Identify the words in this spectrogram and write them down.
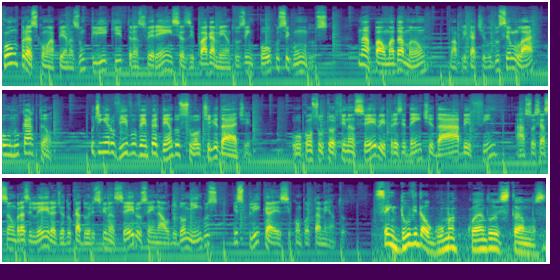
Compras com apenas um clique, transferências e pagamentos em poucos segundos, na palma da mão, no aplicativo do celular ou no cartão. O dinheiro vivo vem perdendo sua utilidade. O consultor financeiro e presidente da ABFIN, a Associação Brasileira de Educadores Financeiros, Reinaldo Domingos, explica esse comportamento. Sem dúvida alguma, quando estamos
